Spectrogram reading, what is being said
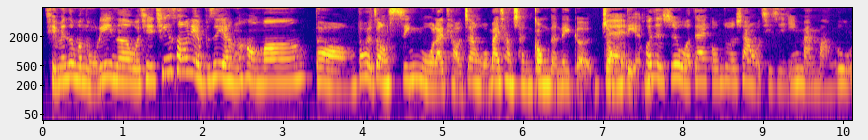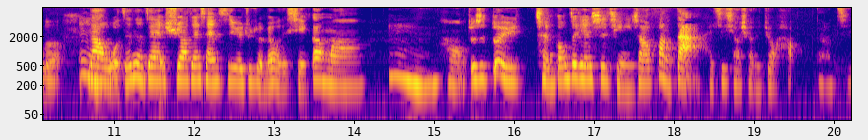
前面这么努力呢？我其实轻松一点，不是也很好吗？懂，都会有这种心魔来挑战我迈向成功的那个终点，或者是我在工作上，我其实已经蛮忙碌了。那我真的在需要在三四月去准备我的斜杠吗？嗯，好，就是对于成功这件事情，你是要放大还是小小的就好？了解。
